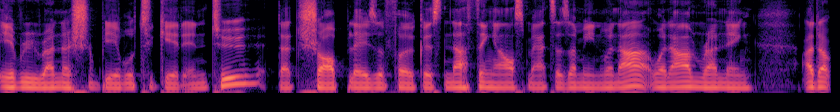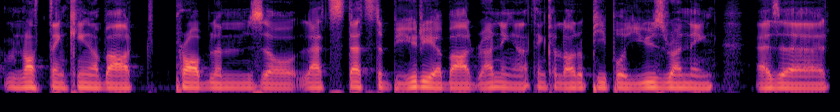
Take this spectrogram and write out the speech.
every runner should be able to get into? That sharp laser focus, nothing else matters. I mean, when I when I'm running, I don't, I'm not thinking about problems or that's that's the beauty about running. And I think a lot of people use running as a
